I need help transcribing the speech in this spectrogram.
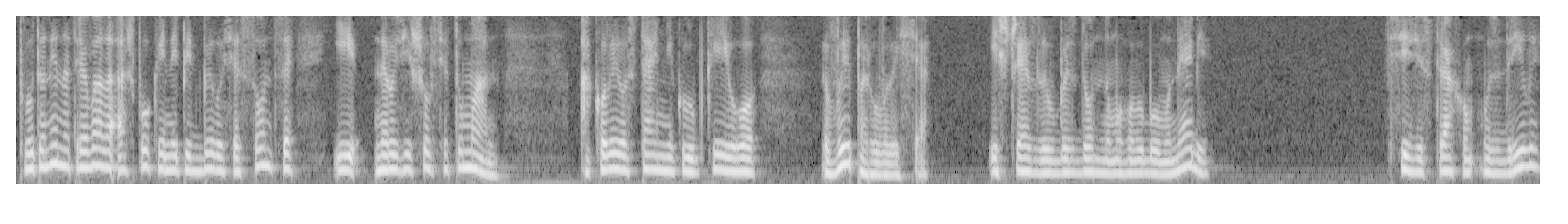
Плутанина тривала, аж поки не підбилося сонце і не розійшовся туман, а коли останні клубки його випарувалися і щезли в бездонному голубому небі, всі зі страхом уздріли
